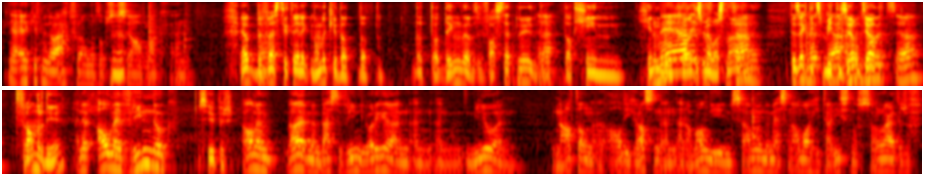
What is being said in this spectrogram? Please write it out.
Ja, eigenlijk heeft me dat wel echt veranderd op sociaal vlak. En, Ja, het bevestigt eigenlijk nog een keer dat dat, dat, dat ding dat vastzet nu, dat, Ja. dat geen, geen een Nee, blok ja, hout dit is met wat snaren. Het is echt iets mythisch, hè, want ja, het, ja, het verandert u. Hè. en al mijn vrienden ook. Super. Al mijn, ja, mijn beste vrienden, Jorge en, en, en Milo en Nathan, en al die gasten en, en Raman die hier samen met mij zijn allemaal gitaristen of songwriters of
